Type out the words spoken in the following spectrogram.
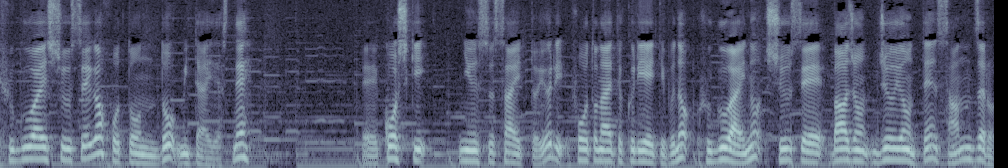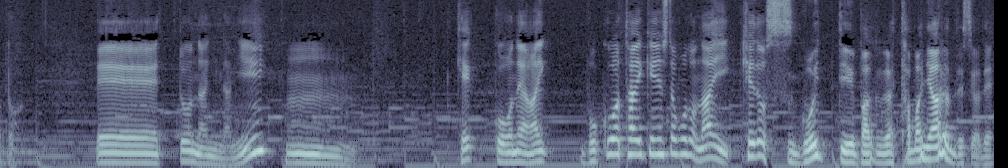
不具合修正がほとんどみたいですね、公式ニュースサイトよりフォートナイトクリエイティブの不具合の修正バージョン14.30と。えー、っと何々？うん。結構ね僕は体験したことないけどすごいっていうバグがたまにあるんですよね。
